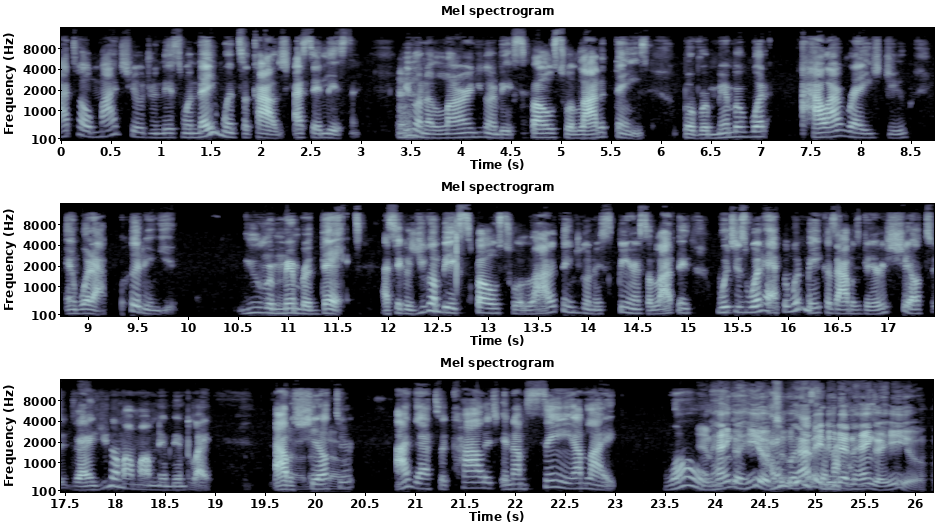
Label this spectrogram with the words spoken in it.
I told my children this when they went to college. I said, "Listen, you're Mhm. gonna learn. You're gonna be exposed to a lot of things, but remember what how I raised you and what I put in you. You remember that." I said, because you're going to be exposed to a lot of things. You're going to experience a lot of things, which is what happened with me because I was very sheltered. James, you know, my mom them didn't play. I was No, no, no. sheltered. I got to college and I'm seeing, I'm like, whoa. And Hanger Hill too. How they do that in. Hanger Hill?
